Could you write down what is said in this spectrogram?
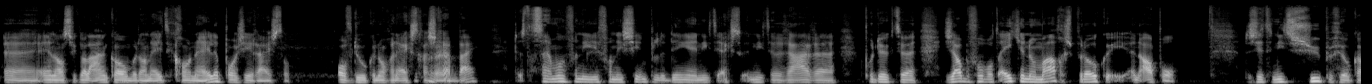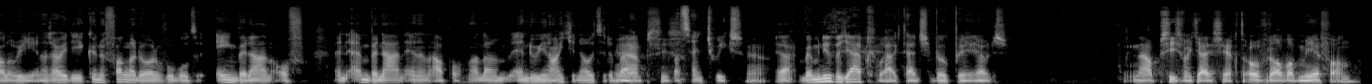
en als ik wil aankomen, dan eet ik gewoon een hele portie rijst op. Of doe ik er nog een extra schep bij. Dus dat zijn allemaal van die, van die simpele dingen, niet, extra, niet de rare producten. Je zou bijvoorbeeld, eet je normaal gesproken een appel. Er zitten niet superveel calorieën. En dan zou je die kunnen vangen door bijvoorbeeld één banaan of een, een banaan en een appel. Nou, dan, en doe je een handje noten erbij. Ja, precies. Dat zijn tweaks. Ja. ja. ik ben benieuwd wat jij hebt gebruikt tijdens je bulkperiodes. Nou, precies wat jij zegt. Overal wat meer van.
